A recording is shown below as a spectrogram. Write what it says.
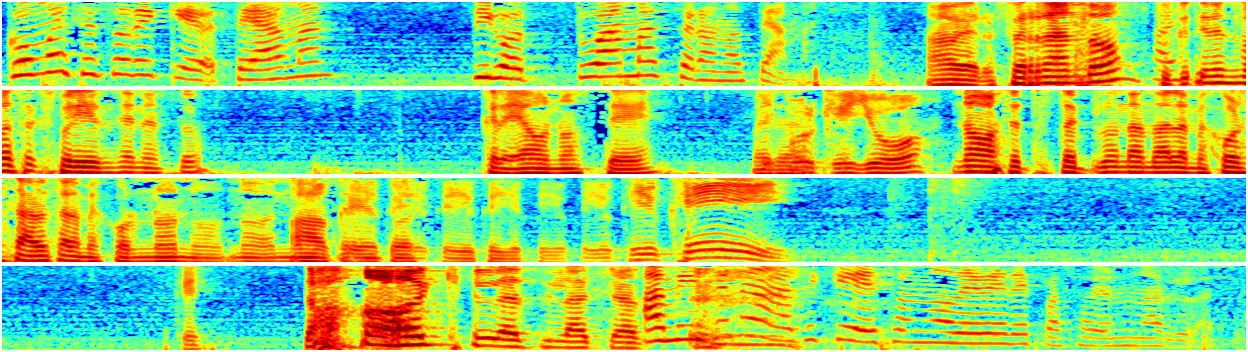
¿cómo es eso de que te aman? Digo, tú amas pero no te aman. A ver, Fernando, tú Ay. que tienes más experiencia en esto. Creo, no sé. ¿Y ¿verdad? por qué yo? No, o sea, te estoy preguntando, a lo mejor sabes, a lo mejor no, no, no. no Ah, ok, sé, ok, ok, ok, ok, ok, ok, ok. ¿Qué? Ay, que las lachas. A mí se me hace que eso no debe de pasar en una relación.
